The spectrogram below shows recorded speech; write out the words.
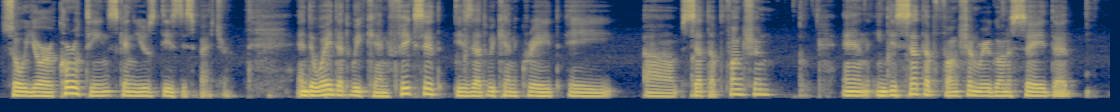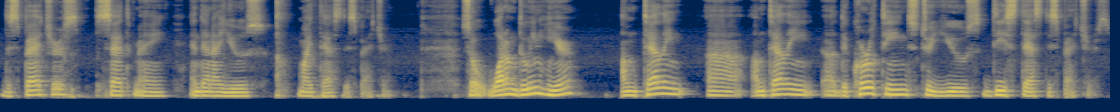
So your coroutines can use this dispatcher. And the way that we can fix it is that we can create a uh, setup function. And in this setup function, we're going to say that dispatchers set main, and then I use my test dispatcher. So what I'm doing here, I'm telling uh, I'm telling uh, the coroutines to use these test dispatchers.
